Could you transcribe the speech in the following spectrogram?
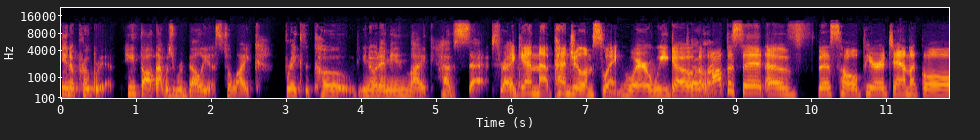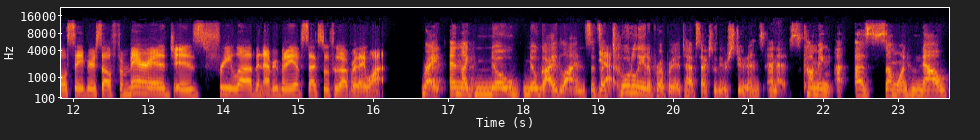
inappropriate. He thought that was rebellious to like break the code. You know what I mean? Like have sex, right? Again, that pendulum swing where we go totally. the opposite of this whole puritanical save yourself from marriage is free love and everybody have sex with whoever they want. Right. And like no no guidelines. It's yes. like totally inappropriate to have sex with your students and it's coming as someone who now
